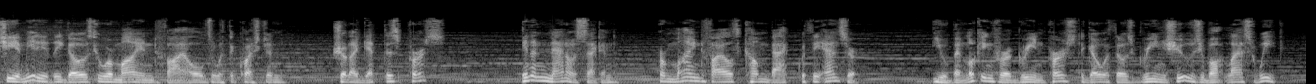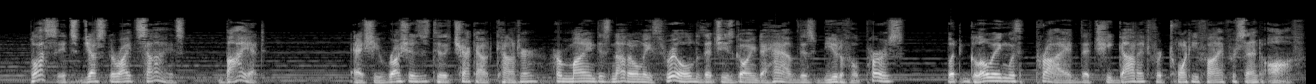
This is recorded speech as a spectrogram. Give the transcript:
She immediately goes to her mind files with the question, should I get this purse? In a nanosecond, her mind files come back with the answer. You've been looking for a green purse to go with those green shoes you bought last week. Plus, it's just the right size. Buy it. As she rushes to the checkout counter, her mind is not only thrilled that she's going to have this beautiful purse, but glowing with pride that she got it for 25% off.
